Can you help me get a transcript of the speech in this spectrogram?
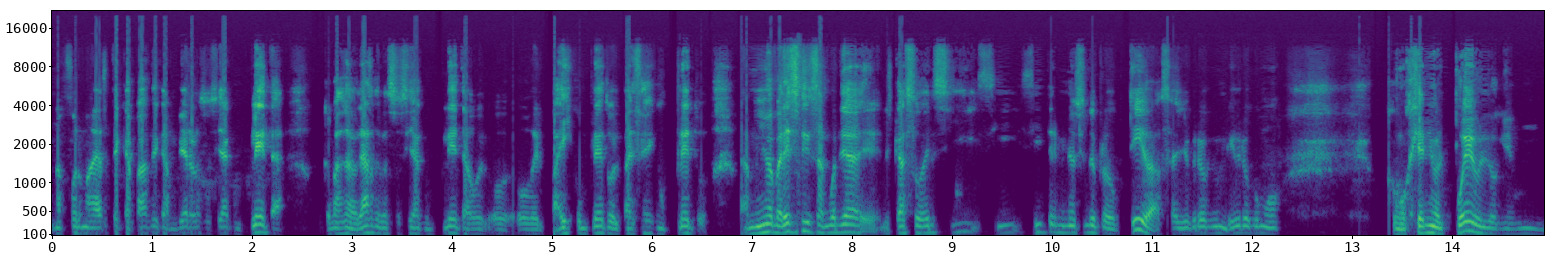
una forma de arte capaz de cambiar a la sociedad completa, capaz de hablar de la sociedad completa o, del país completo, del paisaje completo. A mí me parece que esa Guardia, en el caso de él, sí, sí, sí terminó siendo productiva. O sea, yo creo que un libro como, como Genio del Pueblo, que, un,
